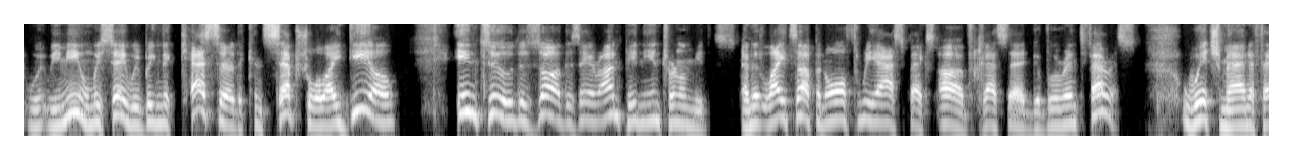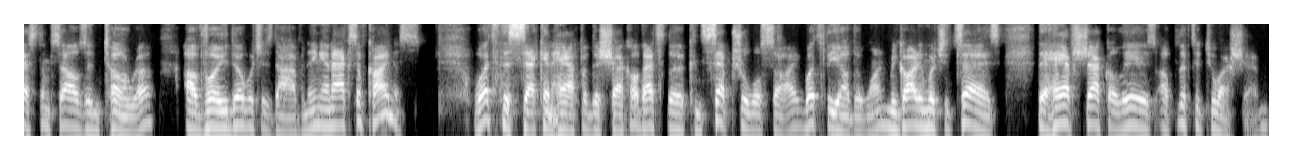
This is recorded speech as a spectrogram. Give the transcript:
what we mean when we say we bring the Kesser, the conceptual ideal, into the Zah, the Zeir Anpin, the internal midas. And it lights up in all three aspects of Chesed, Gevur, and Tiferes, which manifest themselves in Torah, Avoida, which is davening, and acts of kindness. What's the second half of the shekel? That's the conceptual side. What's the other one? Regarding which it says the half shekel is uplifted to Hashem.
